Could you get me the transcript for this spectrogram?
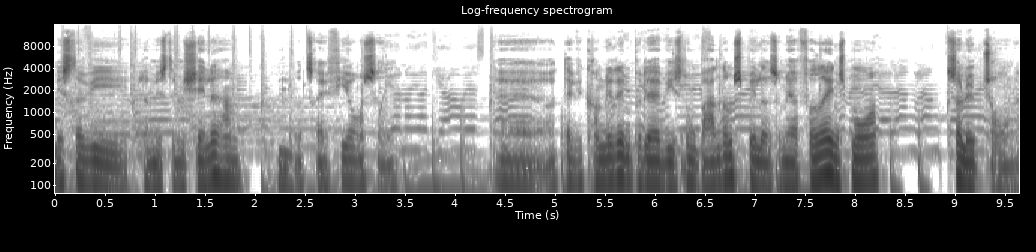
mister vi, eller mister Michelle ham Mm. for 3-4 år siden. Øh, og da vi kom lidt ind på det at vise nogle barndomsbilleder, som jeg har fået af hendes mor, så løb tårne.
